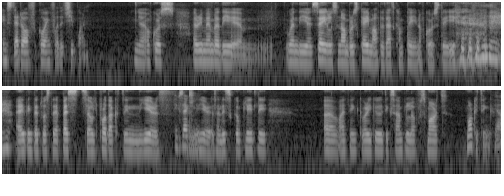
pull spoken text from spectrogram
instead of going for the cheap one. Yeah, of course. I remember the um, when the uh, sales numbers came after that campaign. Of course, they. I think that was the best sold product in years. in Exactly. years, and it's completely. Uh, I think very good example of smart marketing. Yeah,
